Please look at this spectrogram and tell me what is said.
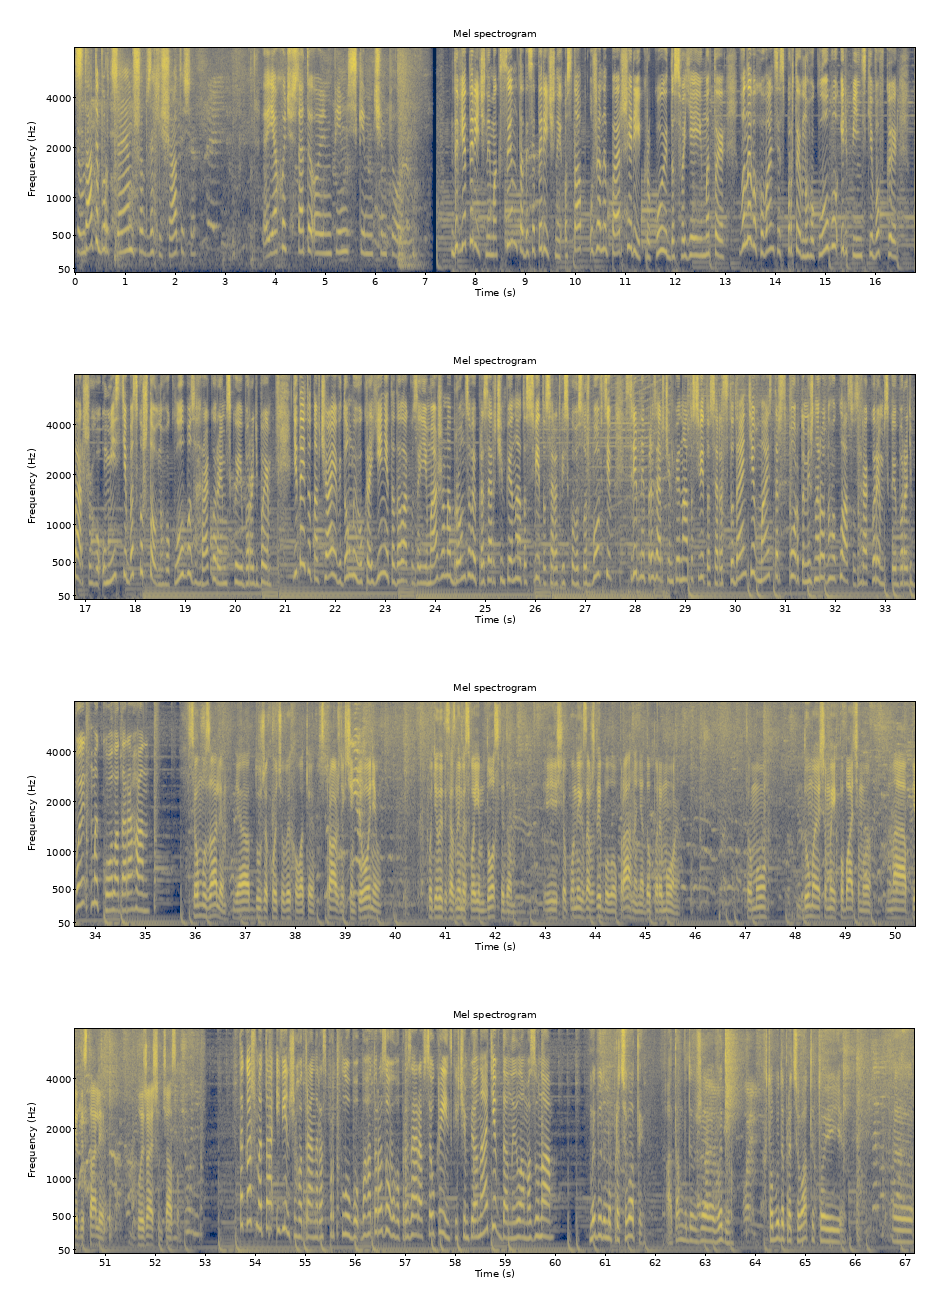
Стати борцем, щоб захищатися. Я хочу стати олімпійським чемпіоном. Дев'ятирічний Максим та десятирічний Остап уже не перший рік крокують до своєї мети. Вони вихованці спортивного клубу Ірпінські вовки, першого у місті безкоштовного клубу з греко-римської боротьби. Дітей тут навчає відомий в Україні та далеко за її межами бронзовий призер чемпіонату світу серед військовослужбовців, срібний призер чемпіонату світу серед студентів, майстер спорту міжнародного класу з греко-римської боротьби Микола Дараган. В цьому залі я дуже хочу виховати справжніх чемпіонів, поділитися з ними своїм досвідом і щоб у них завжди було прагнення до перемоги. Тому думаю, що ми їх побачимо на п'єдесталі ближайшим часом. Така ж мета і в іншого тренера спортклубу, багаторазового призера всеукраїнських чемпіонатів Данила Мазуна. Ми будемо працювати, а там буде вже видно. Хто буде працювати, той е,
